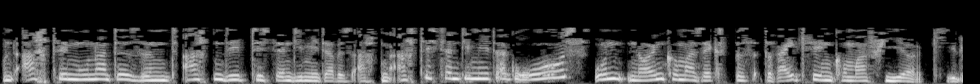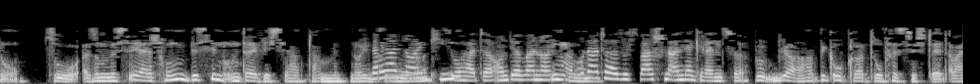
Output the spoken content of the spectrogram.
Und 18 Monate sind 78 Zentimeter bis 88 Zentimeter groß und 9,6 bis 13,4 Kilo. So, also müsste er schon ein bisschen Untergewicht gehabt haben mit 19 naja, neun Monaten. Kilo hat er und er war neun Ja. Monate, also es war schon an der Grenze. Ja, habe ich auch gerade so festgestellt. Aber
